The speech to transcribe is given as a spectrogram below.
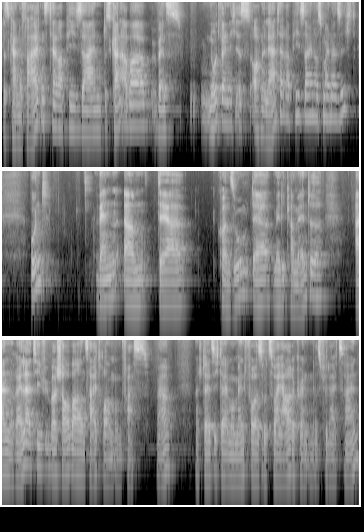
Das kann eine Verhaltenstherapie sein, das kann aber, wenn es notwendig ist, auch eine Lerntherapie sein aus meiner Sicht. Und wenn ähm, der Konsum der Medikamente einen relativ überschaubaren Zeitraum umfasst. Ja? Man stellt sich da im Moment vor, so zwei Jahre könnten das vielleicht sein.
